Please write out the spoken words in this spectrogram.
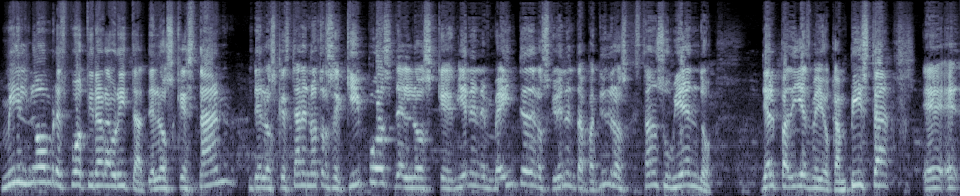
Mil nombres puedo tirar ahorita, de los que están, de los que están en otros equipos, de los que vienen en 20, de los que vienen en tapatín, de los que están subiendo. Ya el Padilla es mediocampista, eh, eh,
